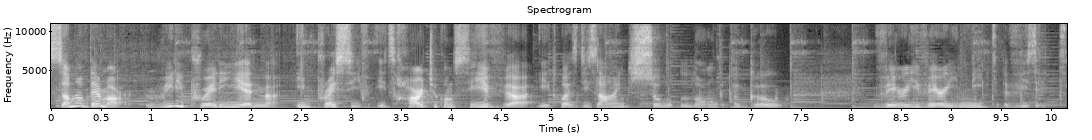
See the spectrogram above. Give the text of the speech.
Some of them are really pretty and uh, impressive. It's hard to conceive uh, it was designed so long ago. Very, very neat visit.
